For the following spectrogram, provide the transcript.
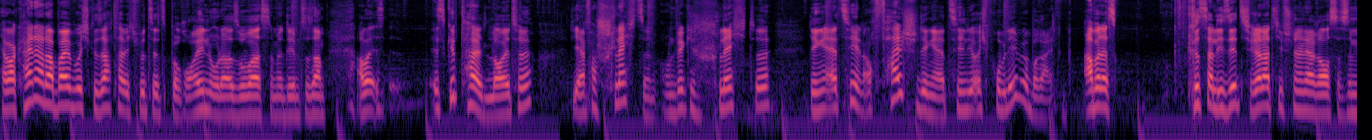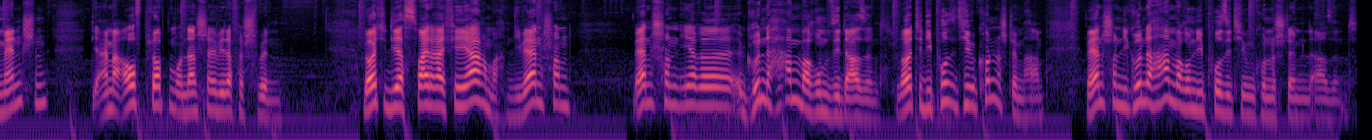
Da war keiner dabei, wo ich gesagt habe, ich würde es jetzt bereuen oder sowas mit dem zusammen. Aber es, es gibt halt Leute, die einfach schlecht sind und wirklich schlechte Dinge erzählen, auch falsche Dinge erzählen, die euch Probleme bereiten. Aber das kristallisiert sich relativ schnell heraus. Das sind Menschen, die einmal aufploppen und dann schnell wieder verschwinden. Leute, die das zwei, drei, vier Jahre machen, die werden schon, werden schon ihre Gründe haben, warum sie da sind. Leute, die positive Kundenstimmen haben, werden schon die Gründe haben, warum die positiven Kundenstimmen da sind.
